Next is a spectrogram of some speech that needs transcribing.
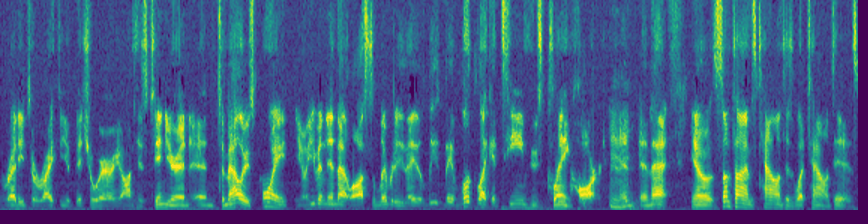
ready to write the obituary on his tenure. And, and to Mallory's point, you know, even in that loss to Liberty, they at least they look like a team who's playing hard, Mhm. and and that you know sometimes talent is what talent is.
